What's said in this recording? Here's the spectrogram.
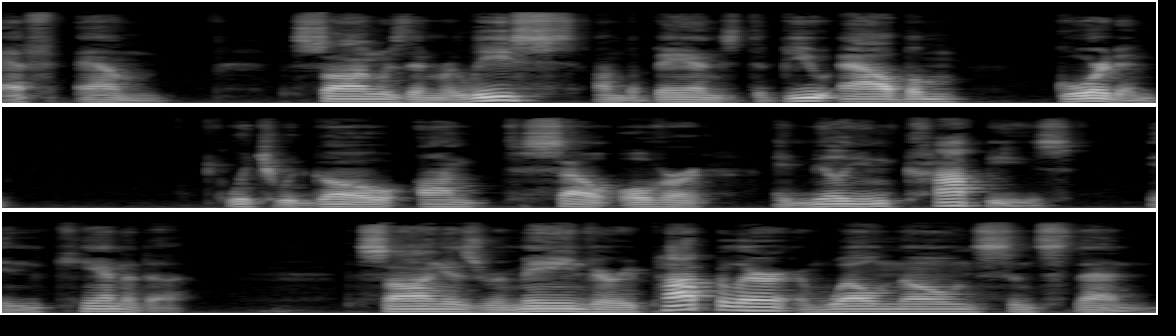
FM. The song was then released on the band's debut album, Gordon, which would go on to sell over a million copies in Canada. The song has remained very popular and well known since then.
